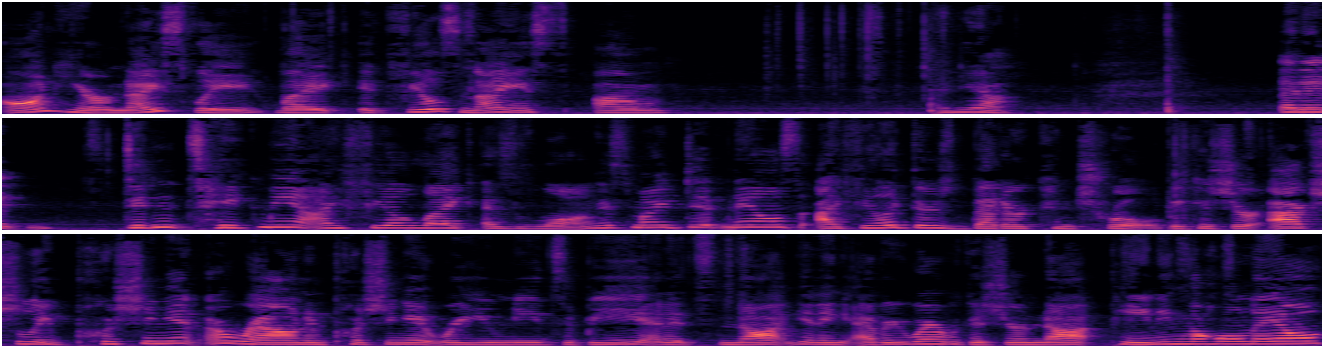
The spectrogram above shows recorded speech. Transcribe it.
on here nicely. Like it feels nice. Um, and yeah. And it didn't take me, I feel like, as long as my dip nails. I feel like there's better control because you're actually pushing it around and pushing it where you need to be and it's not getting everywhere because you're not painting the whole nail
